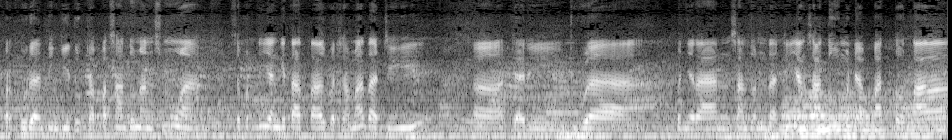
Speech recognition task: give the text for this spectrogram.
perguruan tinggi itu dapat santunan semua. Seperti yang kita tahu bersama tadi eh, dari dua penyerahan santunan tadi, yang satu mendapat total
